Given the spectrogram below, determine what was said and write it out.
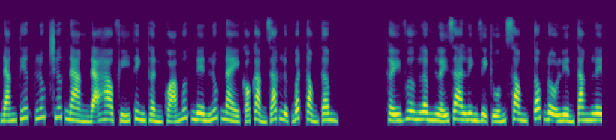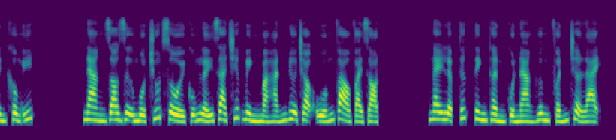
Đáng tiếc lúc trước nàng đã hao phí tinh thần quá mức nên lúc này có cảm giác lực bất tòng tâm. Thấy Vương Lâm lấy ra linh dịch uống xong, tốc độ liền tăng lên không ít. Nàng do dự một chút rồi cũng lấy ra chiếc bình mà hắn đưa cho uống vào vài giọt. Ngay lập tức tinh thần của nàng hưng phấn trở lại.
